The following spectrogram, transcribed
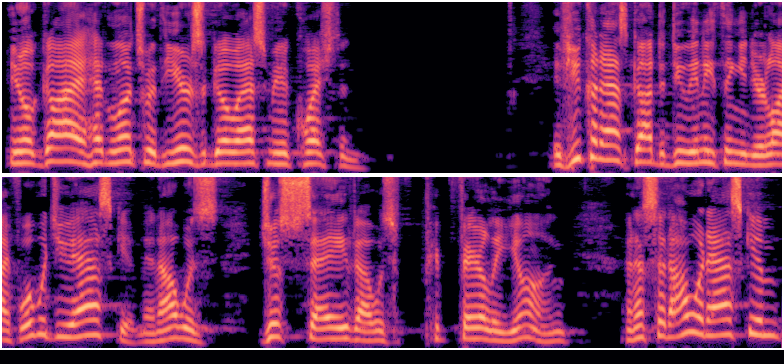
You know, a guy I had lunch with years ago asked me a question. If you could ask God to do anything in your life, what would you ask Him? And I was just saved. I was fairly young. And I said, I would ask Him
